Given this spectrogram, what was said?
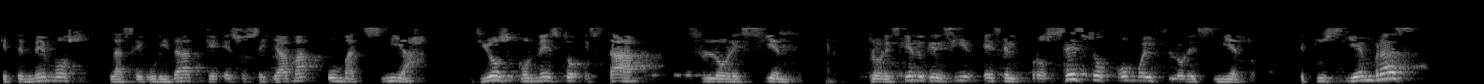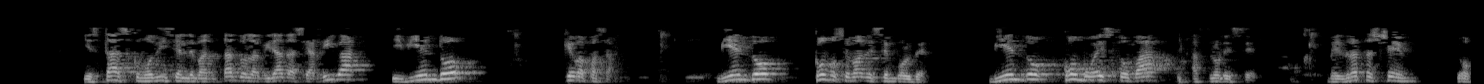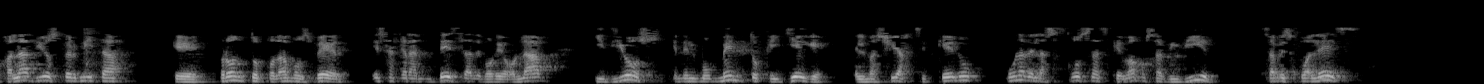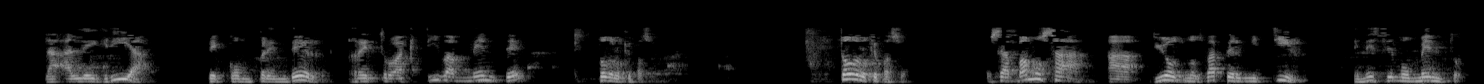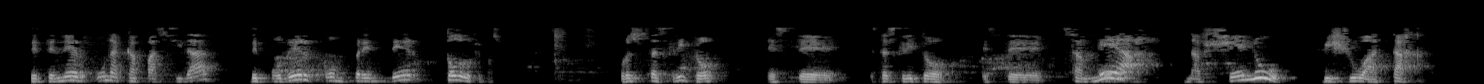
que tenemos la seguridad que eso se llama umatzmiah. Dios con esto está floreciendo. Floreciendo quiere decir es el proceso como el florecimiento, que tú siembras y estás, como dicen, levantando la mirada hacia arriba y viendo qué va a pasar, viendo cómo se va a desenvolver, viendo cómo esto va a florecer. Vedrat Hashem, ojalá Dios permita que pronto podamos ver esa grandeza de Boreolam y Dios en el momento que llegue el Mashiach Tzidkenu, una de las cosas que vamos a vivir, ¿sabes cuál es? la alegría de comprender retroactivamente todo lo que pasó. Todo lo que pasó. O sea, vamos a, Dios nos va a permitir en ese momento de tener una capacidad de poder comprender todo lo que pasó. Por eso está escrito, este, está escrito, este, Sameach Nafshenu Bishuatach.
